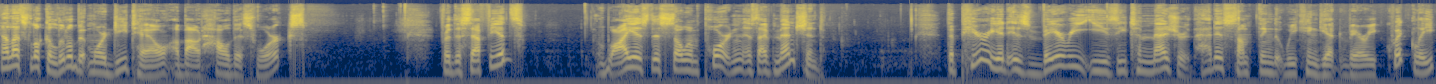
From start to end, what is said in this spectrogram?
Now let's look a little bit more detail about how this works. For the Cepheids, why is this so important? As I've mentioned, the period is very easy to measure. That is something that we can get very quickly.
